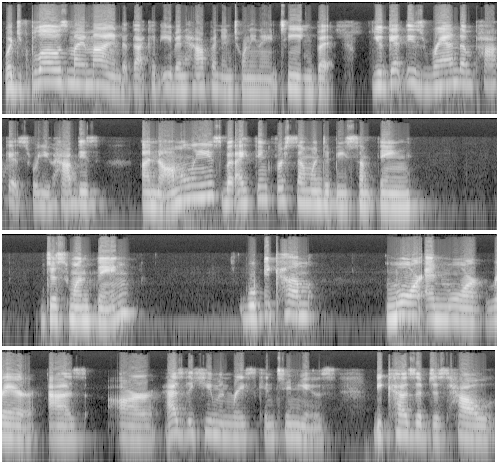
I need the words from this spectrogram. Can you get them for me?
which blows my mind that that could even happen in 2019. But you get these random pockets where you have these anomalies. But I think for someone to be something, just one thing, will become more and more rare as our as the human race continues because of just how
